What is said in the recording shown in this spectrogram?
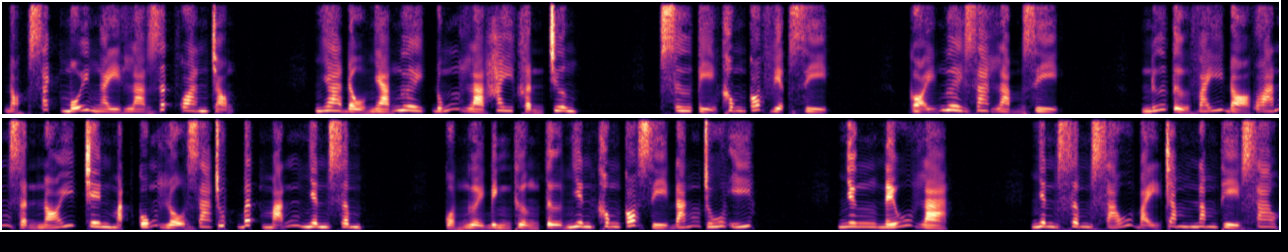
đọc sách mỗi ngày là rất quan trọng. Nha đầu nhà ngươi đúng là hay khẩn trương. Sư tỷ không có việc gì. Gọi ngươi ra làm gì. Nữ tử váy đỏ oán giận nói trên mặt cũng lộ ra chút bất mãn nhân sâm. Của người bình thường tự nhiên không có gì đáng chú ý. Nhưng nếu là nhân sâm sáu bảy trăm năm thì sao?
